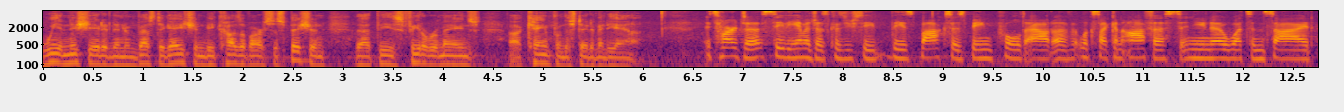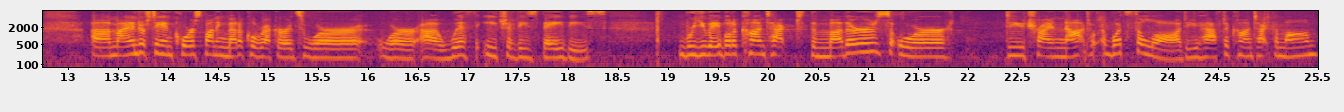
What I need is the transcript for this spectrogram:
we initiated an investigation because of our suspicion that these fetal remains uh, came from the state of Indiana. It's hard to see the images because you see these boxes being pulled out of, it looks like an office, and you know what's inside. Um, I understand corresponding medical records were, were uh, with each of these babies. Were you able to contact the mothers, or do you try not to? What's the law? Do you have to contact the mom?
